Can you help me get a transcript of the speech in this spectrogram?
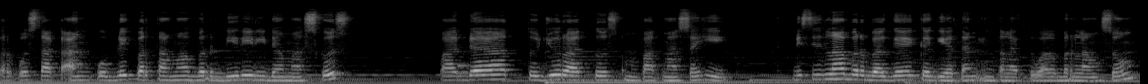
perpustakaan publik pertama berdiri di Damaskus pada 704 Masehi. Di sinilah berbagai kegiatan intelektual berlangsung,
